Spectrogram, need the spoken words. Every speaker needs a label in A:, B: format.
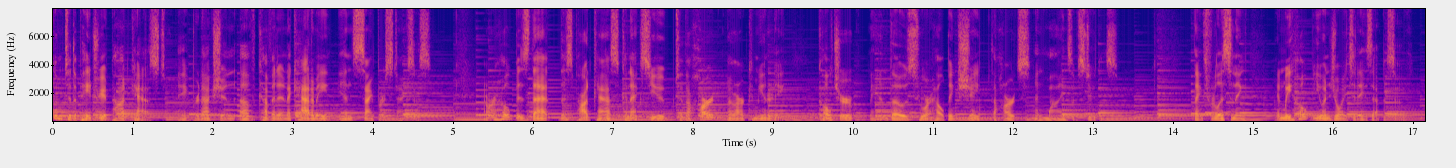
A: Welcome to the Patriot Podcast, a production of Covenant Academy in Cypress, Texas. Our hope is that this podcast connects you to the heart of our community, culture, and those who are helping shape the hearts and minds of students. Thanks for listening, and we hope you enjoy today's episode.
